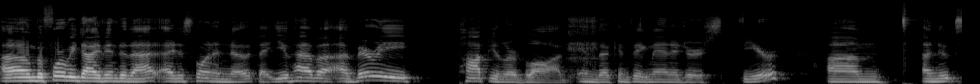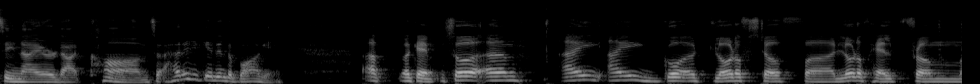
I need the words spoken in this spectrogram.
Um, before we dive into that, I just want to note that you have a, a very popular blog in the config manager sphere, um, anoopcnair.com. So, how did you get into blogging? Uh, okay, so um, I I got a lot of stuff, a lot of help from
